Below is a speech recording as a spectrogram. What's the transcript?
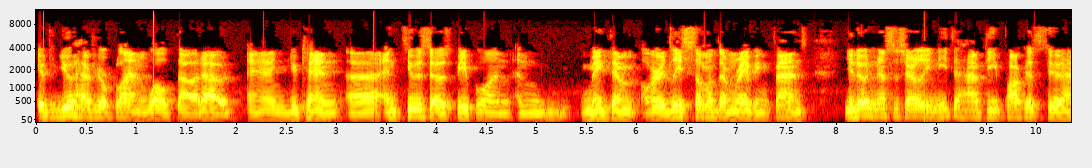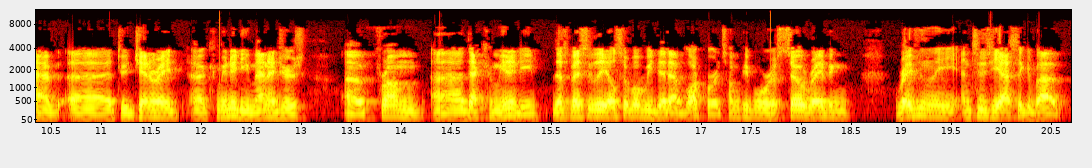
if you have your plan well thought out and you can uh, enthuse those people and, and make them, or at least some of them, raving fans, you don't necessarily need to have deep pockets to have uh, to generate uh, community managers uh, from uh, that community. That's basically also what we did at Blockport. Some people were so raving, ravingly enthusiastic about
